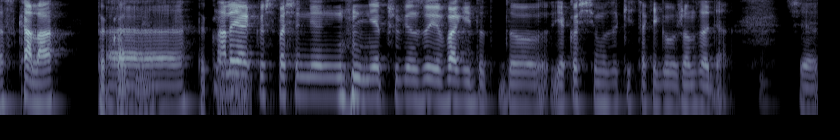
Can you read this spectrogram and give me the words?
e, skala. Dokładnie, e, dokładnie. No ale jakoś właśnie nie, nie przywiązuję wagi do, do jakości muzyki z takiego urządzenia. Się,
